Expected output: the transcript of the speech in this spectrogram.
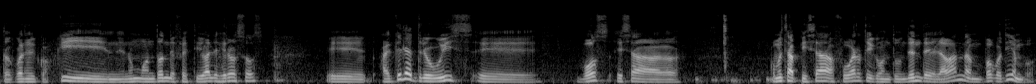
tocó en el Cosquín, en un montón de festivales grosos. Eh, ¿A qué le atribuís eh, vos esa como esa pisada fuerte y contundente de la banda en poco tiempo?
